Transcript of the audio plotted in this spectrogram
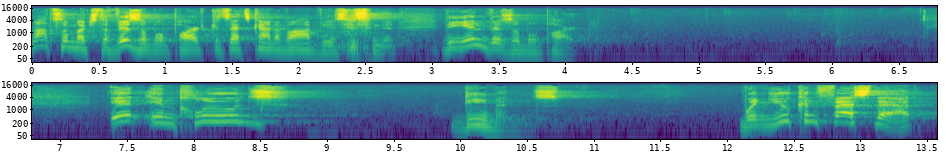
Not so much the visible part, because that's kind of obvious, isn't it? The invisible part. It includes demons. When you confess that,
